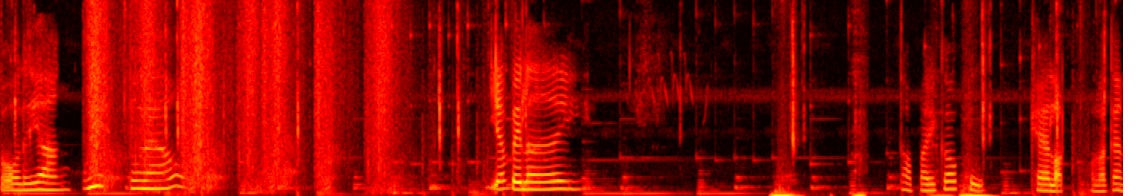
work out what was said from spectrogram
โตหรือยังวิโตแล้ว เยี่ยมไปเลย ต่อไปก็ปลูกแครอทแล้วกัน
